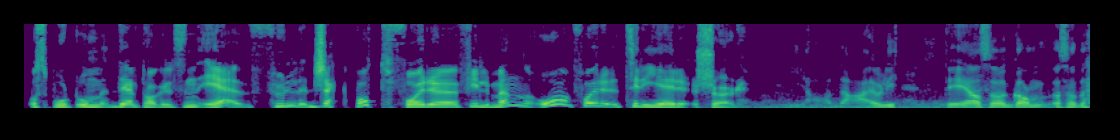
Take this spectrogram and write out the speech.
og spurt om deltakelsen er full jackpot for filmen og for Trier sjøl. Ja, det er jo litt det. Altså, gans, altså, det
